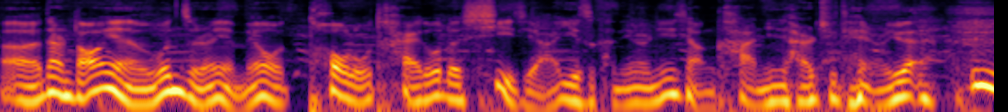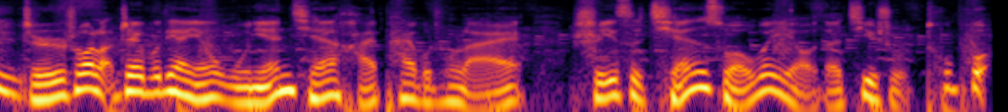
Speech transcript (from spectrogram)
呃，但是导演温子仁也没有透露太多的细节啊，意思肯定是您想看，您还是去电影院。嗯，只是说了这部电影五年前还拍不出来，是一次前所未有的技术突破。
